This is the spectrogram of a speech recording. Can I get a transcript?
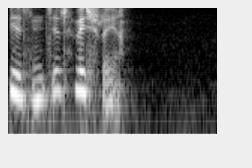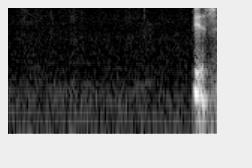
Bir zincir ve şuraya. Bir.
